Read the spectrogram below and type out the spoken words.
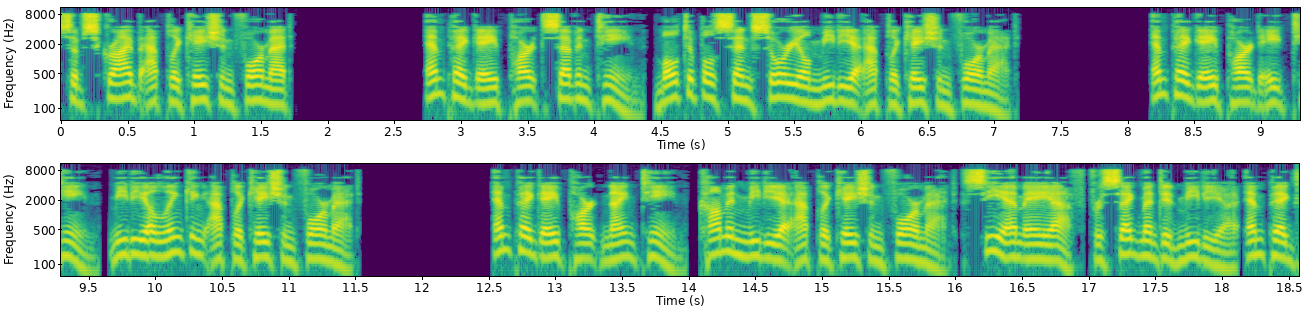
Subscribe Application Format MPEG-A Part 17, Multiple Sensorial Media Application Format. MPEG-A Part 18, Media Linking Application Format. MPEG-A Part 19, Common Media Application Format for segmented media MPEG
